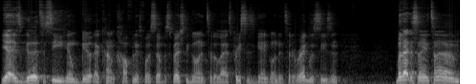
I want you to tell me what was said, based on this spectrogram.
yeah, it's good to see him build that kind of confidence for himself, especially going into the last preseason game, going into the regular season. But at the same time,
